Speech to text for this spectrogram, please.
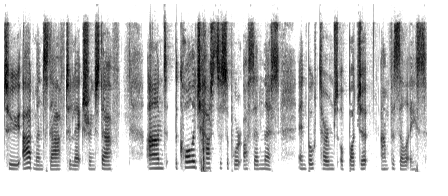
to admin staff to lecturing staff. And the college has to support us in this in both terms of budget and facilities.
